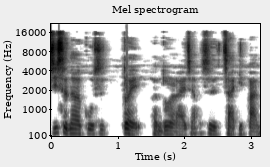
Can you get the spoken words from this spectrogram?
即使那个故事对很多人来讲是再一般、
